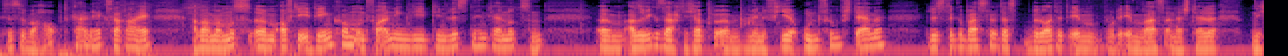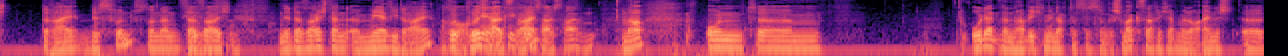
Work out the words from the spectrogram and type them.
es ist überhaupt keine Hexerei, aber man muss ähm, auf die Ideen kommen und vor allen Dingen die, die Listen hinterher nutzen. Ähm, also wie gesagt, ich habe mir eine 4 und 5 Sterne Liste gebastelt. Das bedeutet eben, wo du eben warst an der Stelle, nicht 3 bis 5, sondern da Vier sage bis ich, fünf. ne, da sage ich dann äh, mehr wie 3, Ach so, okay, größer okay, als 3. Größer als drei. hm. Genau. Und ähm, oder dann habe ich mir noch, das ist so eine Geschmackssache, ich habe mir noch eine, äh,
